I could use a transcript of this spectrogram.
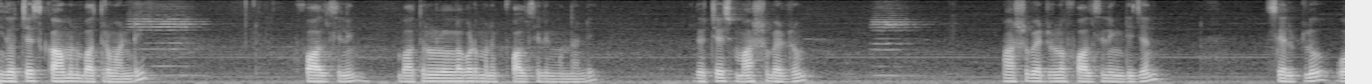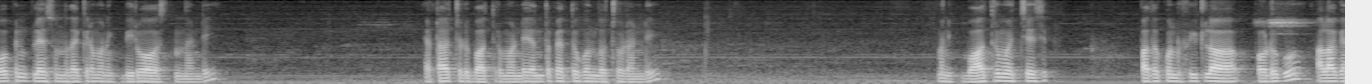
ఇది వచ్చేసి కామన్ బాత్రూమ్ అండి. Fall ceiling. బాత్రూమ్లలో కూడా మనకి ఫాల్ సీలింగ్ ఉందండి. ఇది వచ్చేసి మాస్టర్ బెడ్రూమ్. మాస్టర్ బెడ్రూమ్లో ఫాల్ సీలింగ్ డిజైన్. సెల్ఫ్లు. ఓపెన్ ప్లేస్ ఉన్న దగ్గర మనకి బీరువా వస్తుందండి. అటాచ్డ్ బాత్రూమ్ అండి. ఎంత పెద్దగా ఉందో చూడండి. మనకి బాత్రూమ్ వచ్చేసి పదకొండు ఫీట్ల పొడుగు అలాగే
